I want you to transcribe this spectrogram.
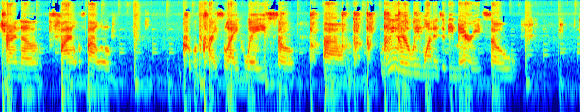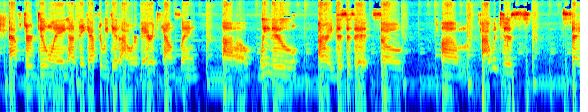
trying to follow, follow Christ-like ways. So um, we knew we wanted to be married. So after doing, I think after we did our marriage counseling, uh, we knew, all right, this is it. So um, I would just say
